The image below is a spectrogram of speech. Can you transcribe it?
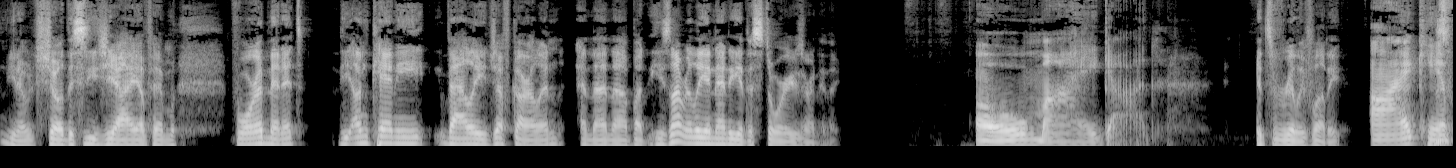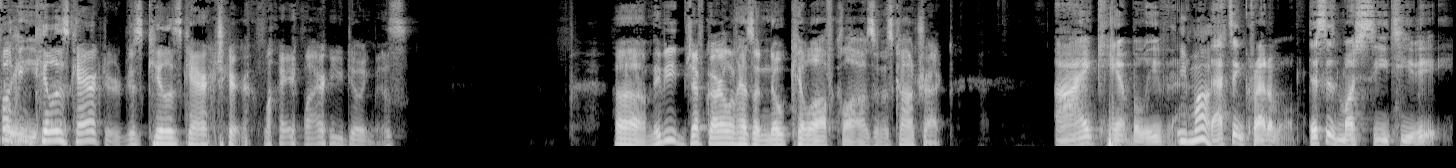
you know show the CGI of him for a minute, the uncanny valley Jeff Garlin, and then uh, but he's not really in any of the stories or anything. Oh my god, It's really funny. I can't Just fucking believe kill it. his character. Just kill his character. Why? Why are you doing this? Uh, maybe Jeff Garlin has a no kill off clause in his contract. I can't believe that. He must. That's incredible. This is must see TV.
